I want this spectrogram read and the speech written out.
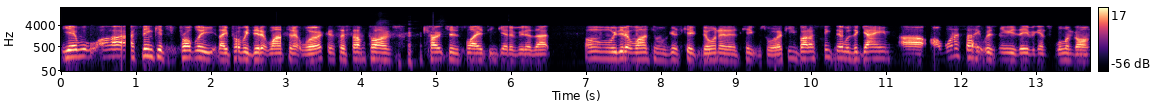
Yeah, well, I think it's probably they probably did it once and it worked, and so sometimes coaches, players can get a bit of that. Oh, we did it once and we'll just keep doing it and it keeps working. But I think there was a game. Uh, I want to say it was New Year's Eve against Wollongong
